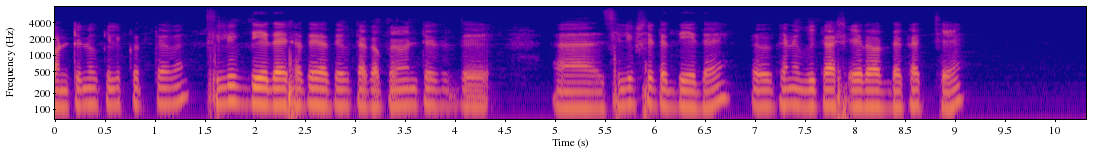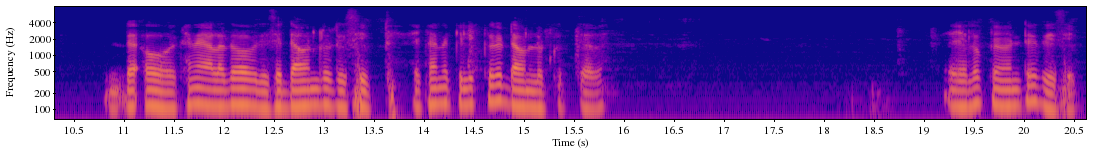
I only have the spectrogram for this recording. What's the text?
কন্টিনিউ ক্লিক করতে হবে। স্লিপ দিয়ে দেয় সাথে সাথে টাকা পেমেন্টের যে স্লিপ সেটা দিয়ে দেয়। তো এখানে বিকাশ এরর দেখাচ্ছে। ও, এখানে আলাদাভাবে দিয়েছে ডাউনলোড রিসিপ্ট এখানে ক্লিক করে ডাউনলোড করতে হবে। এই হলো পেমেন্টের রিসিপ্ট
